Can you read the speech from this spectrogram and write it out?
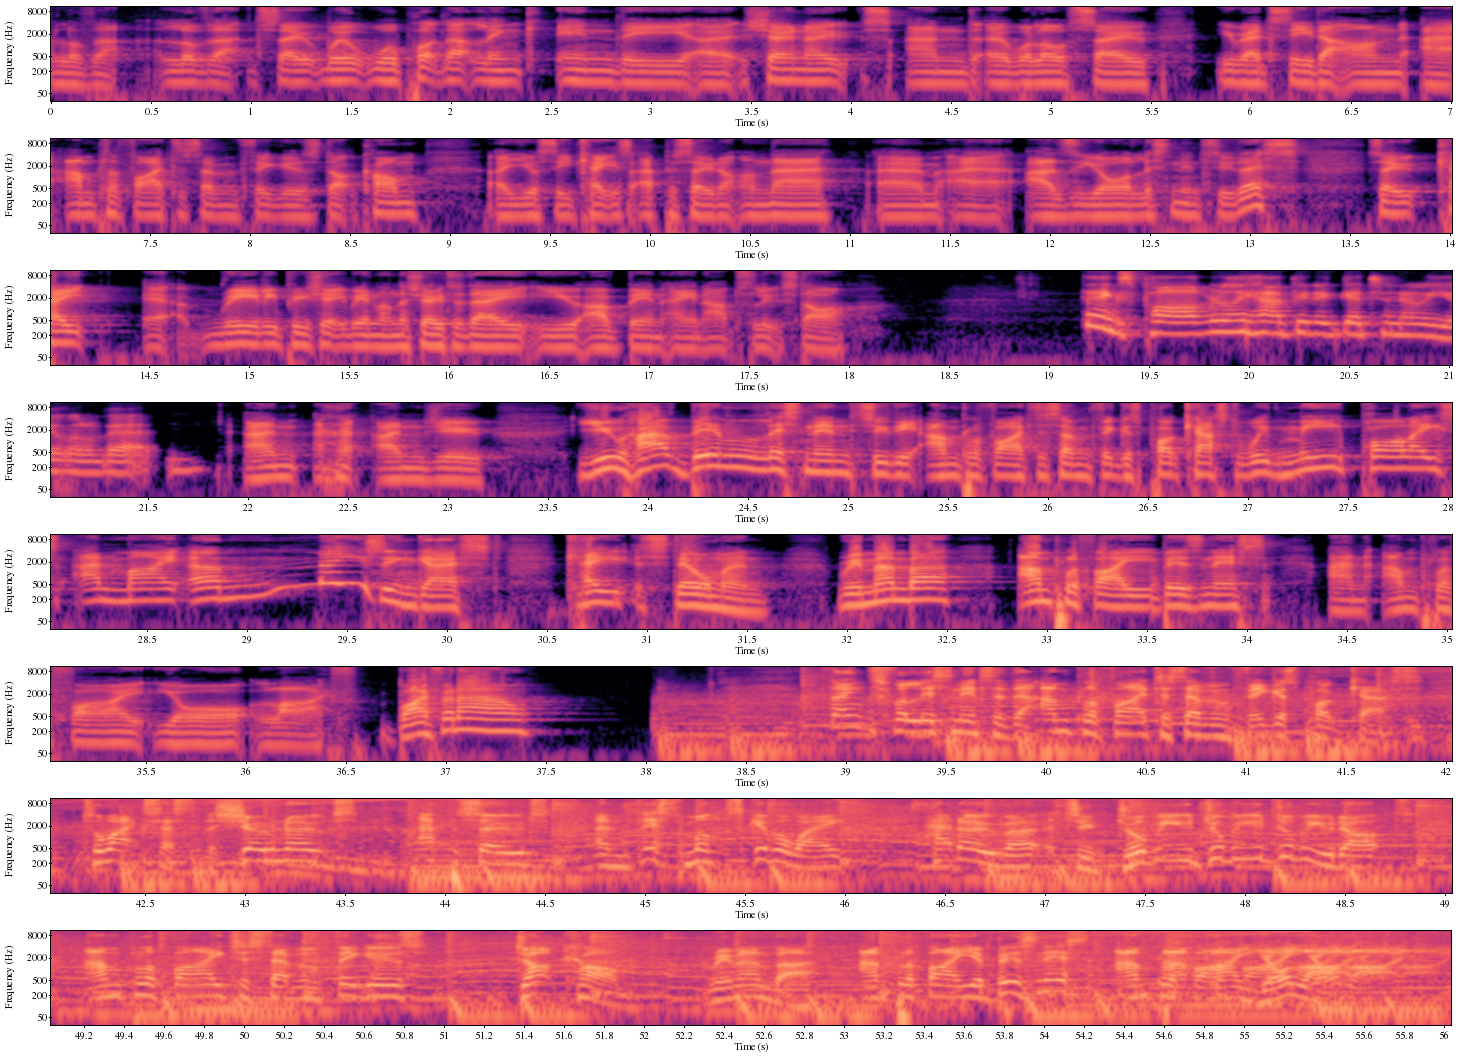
I love that. I love that. So we'll we'll put that link in the uh, show notes, and uh, we'll also you're able to see that on uh, amplify to seven figures.com. Uh, you'll see Cate's episode on there um, uh, as you're listening to this. So, Cate, uh, really appreciate you being on the show today. You have been an absolute star. Thanks, Paul. Really happy to get to know you a little bit. And and you. You have been listening to the Amplify to Seven Figures podcast with me, Paul Ace, and my amazing guest, Cate Stillman. Remember, amplify your business and amplify your life. Bye for now. Thanks for listening to the Amplify to Seven Figures podcast. To access the show notes, episodes, and this month's giveaway, head over to www.amplifyto7figures.com. Remember, amplify your business, amplify, amplify your, life. Your life.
